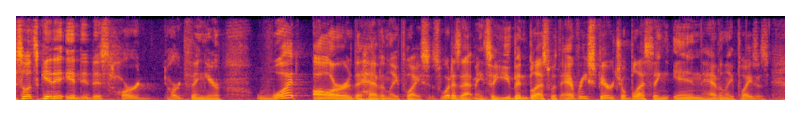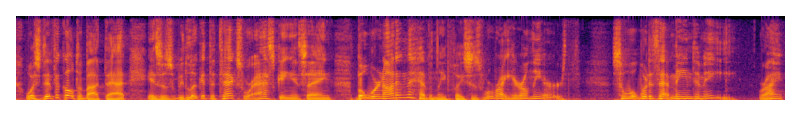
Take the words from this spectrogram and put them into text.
So let's get into this hard, hard thing here. What are the heavenly places? What does that mean? So you've been blessed with every spiritual blessing in heavenly places. What's difficult about that is as we look at the text, we're asking and saying, but we're not in the heavenly places. We're right here on the earth. So what, what does that mean to me, right?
